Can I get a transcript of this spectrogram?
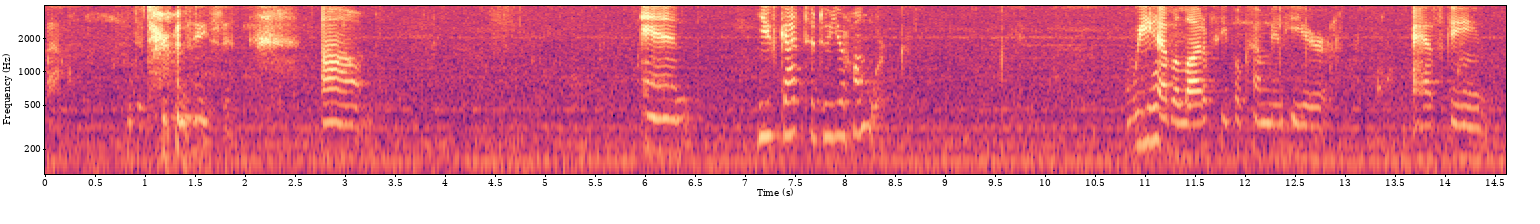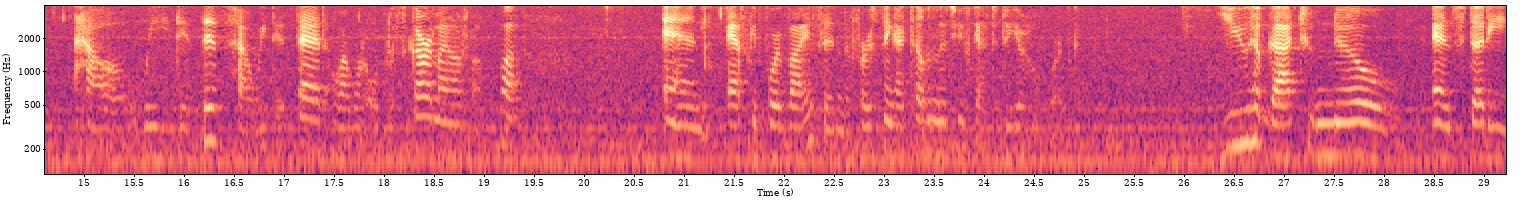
Wow, determination. Um, and you've got to do your homework. We have a lot of people come in here asking how we did this, how we did that, or I want to open a cigar lounge, blah, blah, blah, and asking for advice. And the first thing I tell them is you've got to do your homework. You have got to know and study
